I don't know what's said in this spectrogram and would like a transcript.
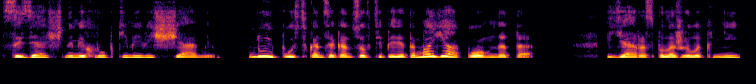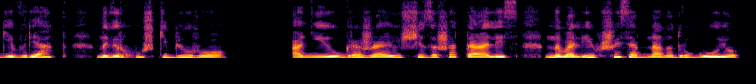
с изящными хрупкими вещами. Ну и пусть, в конце концов, теперь это моя комната. Я расположила книги в ряд на верхушке бюро. Они угрожающе зашатались, навалившись одна на другую.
